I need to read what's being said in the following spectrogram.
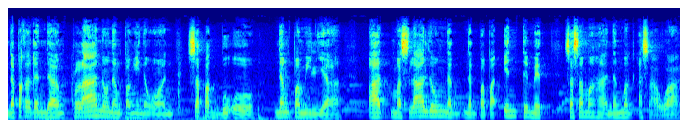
napakagandang plano ng Panginoon sa pagbuo ng pamilya at mas lalong nag, nagpapa-intimate sa samahan ng mag-asawa.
